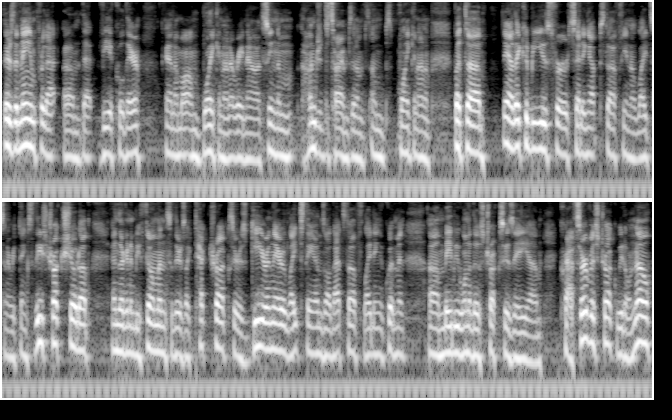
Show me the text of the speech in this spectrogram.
there's a name for that um, that vehicle there. And I'm, I'm blanking on it right now. I've seen them hundreds of times, and I'm, I'm blanking on them. But uh, yeah, they could be used for setting up stuff, you know, lights and everything. So these trucks showed up and they're going to be filming. So there's like tech trucks, there's gear in there, light stands, all that stuff, lighting equipment. Um, maybe one of those trucks is a um, craft service truck. We don't know.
